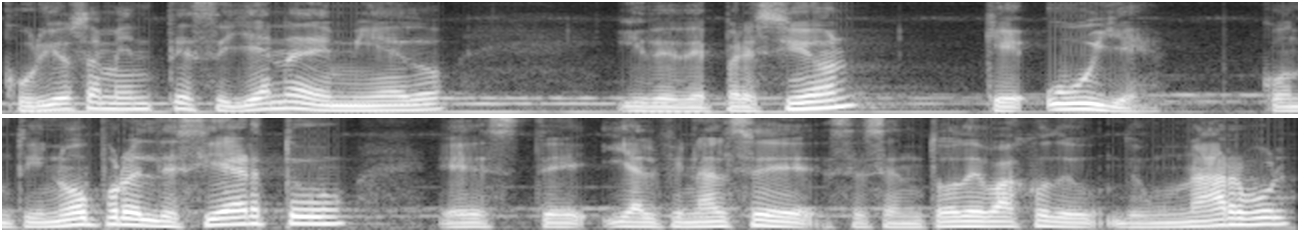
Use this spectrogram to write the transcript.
curiosamente, se llena de miedo y de depresión que huye. Continuó por el desierto este, y al final se, se sentó debajo de, de un árbol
